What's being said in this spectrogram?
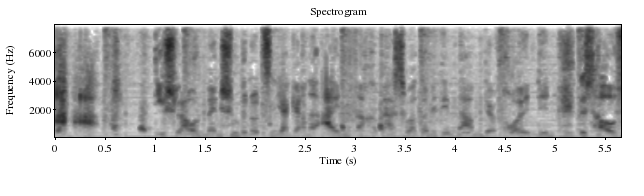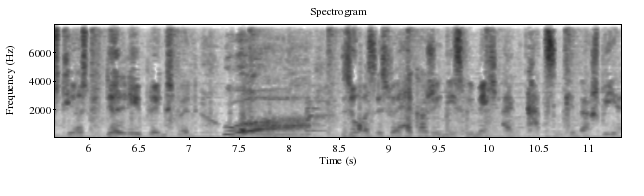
Die schlauen Menschen benutzen ja gerne einfache Passwörter mit dem Namen der Freundin, des Haustiers, der Lieblingsband. Uah, sowas ist für Hackergenies wie mich ein Katzenkinderspiel.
